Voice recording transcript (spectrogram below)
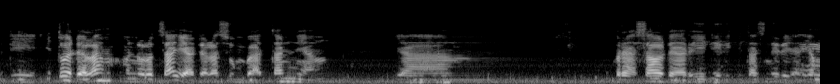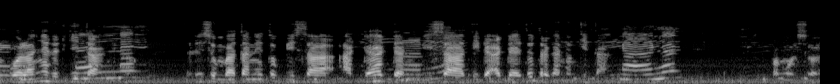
jadi itu adalah menurut saya adalah sumbatan yang yang berasal dari diri kita sendiri ya. Yang bolanya ada di kita. gitu. Jadi sumbatan itu bisa ada dan bisa tidak ada itu tergantung kita pengusul.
